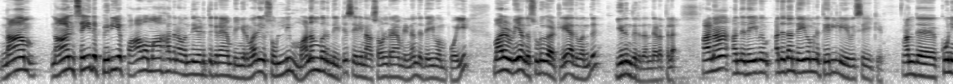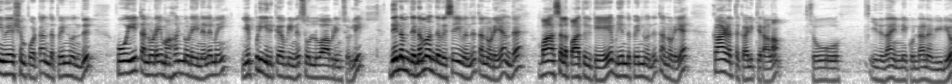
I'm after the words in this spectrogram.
நாம் நான் செய்த பெரிய பாவமாக அதை நான் வந்து எடுத்துக்கிறேன் அப்படிங்கிற மாதிரி சொல்லி மனம் வருந்திட்டு சரி நான் சொல்கிறேன் அப்படின்னா அந்த தெய்வம் போய் மறுபடியும் அந்த சுடுகாட்டிலே அது வந்து இருந்துருது அந்த இடத்துல. ஆனால் அந்த தெய்வம் அதுதான் தெய்வம்னு தெரியலையே விசைக்கு. அந்த கூனி வேஷம் போட்ட அந்த பெண் வந்து போய் தன்னுடைய மகனுடைய நிலைமை எப்படி இருக்குது அப்படின்னு சொல்லுவா அப்படின்னு சொல்லி தினம் தினம் அந்த விசை வந்து தன்னுடைய அந்த வாசலை பார்த்துக்கிட்டே அப்படி அந்த பெண் வந்து தன்னுடைய காலத்தை கழிக்கிறாளாம். ஸோ இதுதான் இன்றைக்கு உண்டான வீடியோ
